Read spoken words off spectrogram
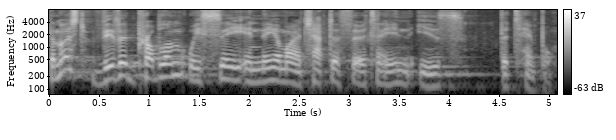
The most vivid problem we see in Nehemiah chapter 13 is the temple.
